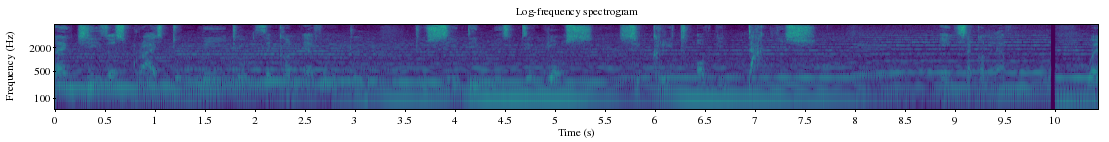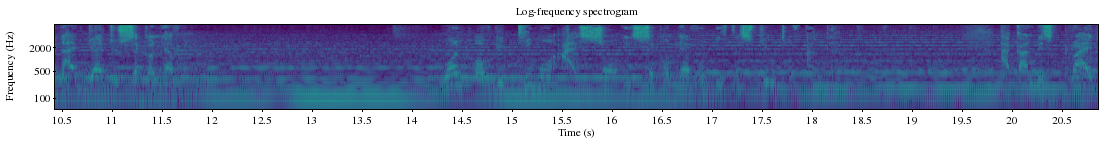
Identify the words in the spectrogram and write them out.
when Jesus Christ took me to second heaven to, to see the mysterious secret of the darkness in second heaven. When I get to second heaven, one of the demons I saw in second heaven is the spirit of anger. I can describe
